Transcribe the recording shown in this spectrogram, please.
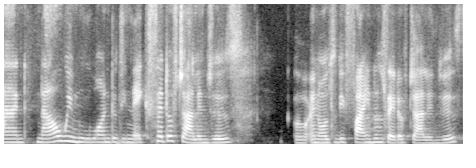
And now we move on to the next set of challenges uh, and also the final set of challenges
